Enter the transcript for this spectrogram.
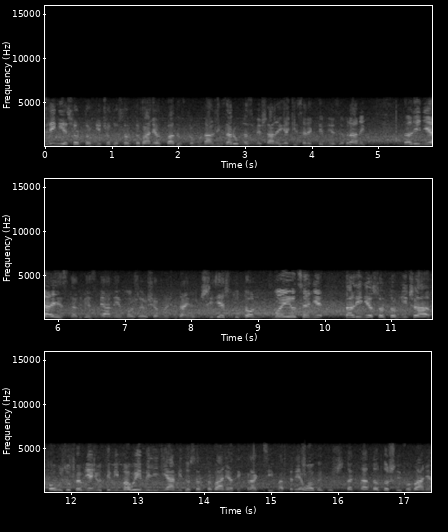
linię sortowniczą do sortowania odpadów komunalnych, zarówno zmieszanych, jak i selektywnie zebranych. Ta linia jest na dwie zmiany, może osiągnąć wydajność 30 ton. W mojej ocenie ta linia sortownicza po uzupełnieniu tymi małymi liniami do sortowania tych frakcji materiałowych już tak na, do, do szlifowania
